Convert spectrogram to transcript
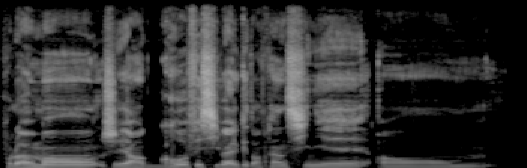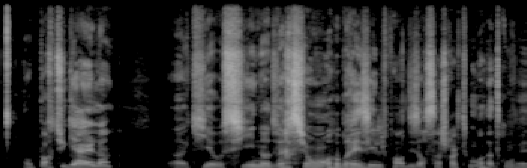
pour le moment j'ai un gros festival qui est en train de signer en, au Portugal euh, qui est aussi une autre version au Brésil. En disant ça je crois que tout le monde a trouvé.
